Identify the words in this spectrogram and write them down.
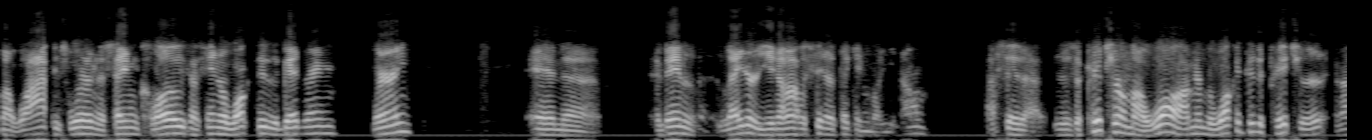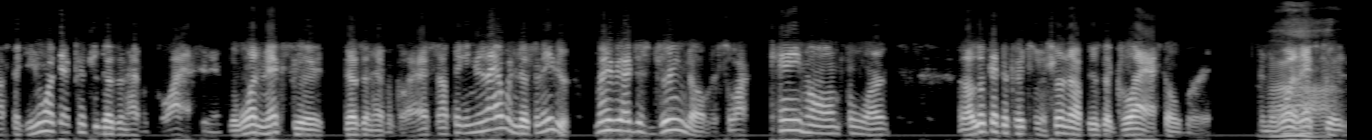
My wife is wearing the same clothes. I seen her walk through the bedroom wearing. And uh, and then later, you know, I was sitting there thinking, well, you know, I said, uh, there's a picture on my wall. I remember walking to the picture, and I was thinking, you know what, that picture doesn't have a glass in it. The one next to it doesn't have a glass. And I'm thinking, you know, that one doesn't either. Maybe I just dreamed of it. So I came home from work, and I looked at the picture, and sure enough, there's a glass over it. And the one next to Ah. it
